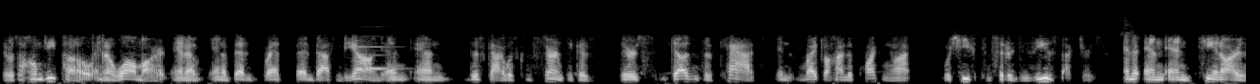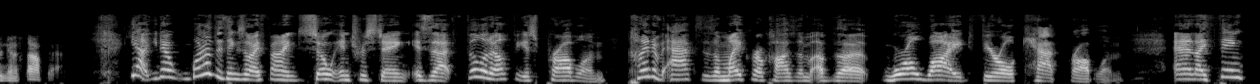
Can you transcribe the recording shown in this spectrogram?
there was a Home Depot and a Walmart and a and a Bed Bed, bed Bath and Beyond, and and this guy was concerned because there's dozens of cats in right behind the parking lot, which he considered disease vectors, and and and TNR isn't going to stop that. Yeah, you know, one of the things that I find so interesting is that Philadelphia's problem kind of acts as a microcosm of the worldwide feral cat problem. And I think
